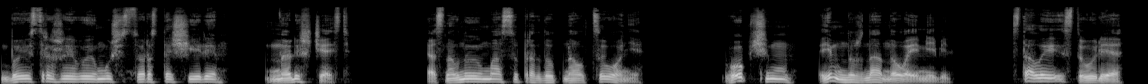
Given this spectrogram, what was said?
Быстро же его имущество растащили, но лишь часть. Основную массу продадут на аукционе. В общем, им нужна новая мебель. Столы, стулья,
